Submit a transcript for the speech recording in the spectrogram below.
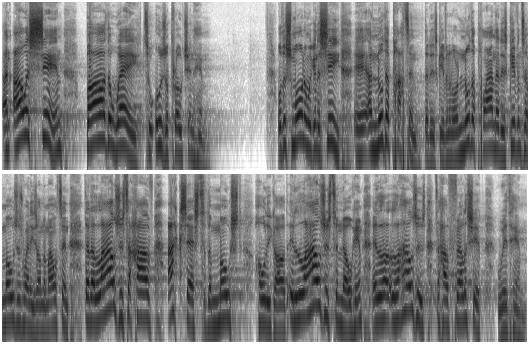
and our sin bar the way to us approaching Him. Well, this morning we're going to see uh, another pattern that is given, or another plan that is given to Moses when he's on the mountain that allows us to have access to the most holy God. It allows us to know him, it allows us to have fellowship with him.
